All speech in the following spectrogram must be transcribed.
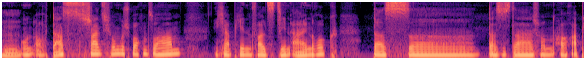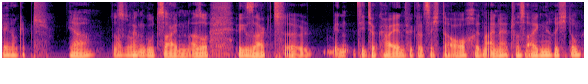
mhm. und auch das scheint sich rumgesprochen zu haben. ich habe jedenfalls den Eindruck, dass, äh, dass es da schon auch Ablehnung gibt. Ja, das also, kann gut sein. Also wie gesagt, äh, in, die Türkei entwickelt sich da auch in eine etwas eigene Richtung.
